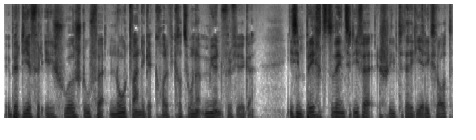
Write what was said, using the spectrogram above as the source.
über die für ihre Schulstufe notwendigen Qualifikationen müssen verfügen. In seinem Bericht zu der Initiative schreibt der Regierungsrat,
